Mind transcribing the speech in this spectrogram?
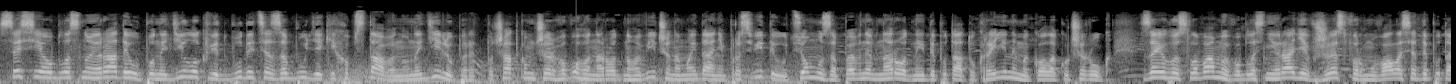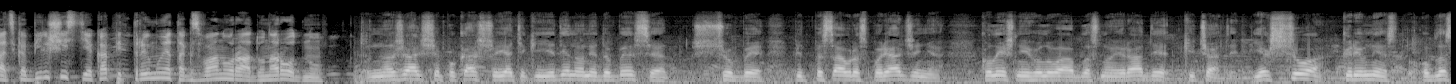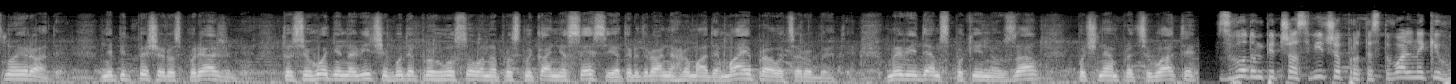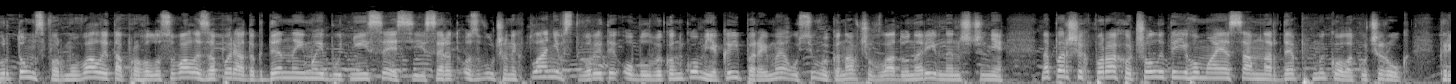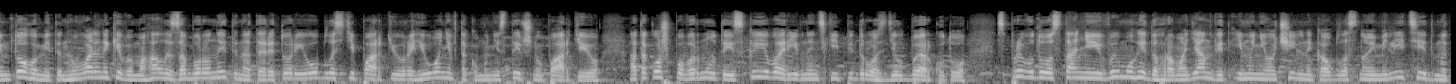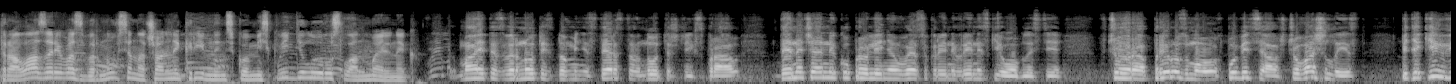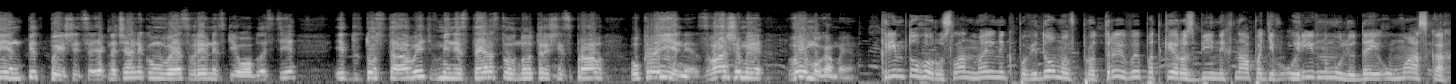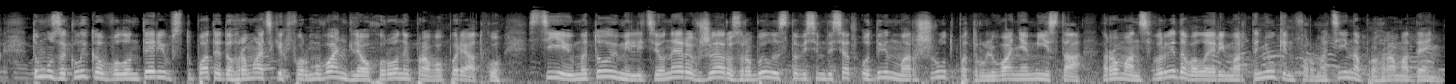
Сесія обласної ради у понеділок відбудеться за будь-яких обставин. У неділю перед початком чергового народного віча на майдані просвіти у цьому запевнив народний депутат України Микола Кучерук. За його словами, в обласній раді вже сформувалася депутатська більшість, яка підтримує так звану раду народну. На жаль, ще поки що я тільки єдиного не добився, щоб підписав розпорядження колишній голова обласної ради Кічатик. Якщо керівництво обласної ради не підпише розпорядження, то сьогодні на вічі буде проголосовано про скликання сесії, а територіальна громада має право це робити. Ми війдемо спокійно в зал, почнемо працювати. Згодом під час віче протестувальники гуртом сформували та проголосували за порядок денної майбутньої сесії. Серед озвучених планів створити облвиконком, який перейме усю виконавчу владу на Рівненщині. На перших порах очолити його має сам нардеп Микола Кучерук. Крім того, мітингувальники вимагали заборонити на території області партію регіонів та комуністичну партію, а також повернути із Києва рівненський підрозділ Беркуту. З приводу останньої вимоги до громадян від імені очільника обласної міліції Дмитра Лазарєва звернувся начальник рівненського міськвідділу Руслан Мельник. маєте звернутися до Міністерства внутрішніх справ, де начальник управління МВС України в Рівненській області вчора при розмовах пообіцяв, що ваш лист, під яким він підпишеться як начальник МВС в Рівненській області, і доставить в Міністерство внутрішніх справ України з вашими вимогами. Крім того, Руслан Мельник повідомив про три випадки розбійних нападів у рівному людей у масках, тому закликав волонтерів вступати до громадських формувань для охорони правопорядку. З цією метою міліціонери вже розробили 181 маршрут патрулювання міста. Роман Свирида, Валерій Мартинюк. Інформаційна програма День.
